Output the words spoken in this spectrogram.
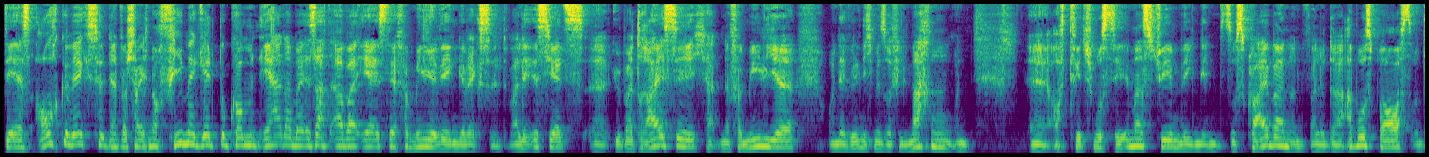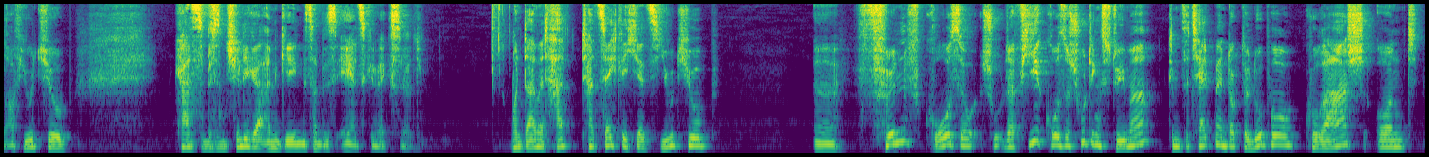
Der ist auch gewechselt, der hat wahrscheinlich noch viel mehr Geld bekommen. Er hat aber, er sagt aber, er ist der Familie wegen gewechselt, weil er ist jetzt äh, über 30, hat eine Familie und er will nicht mehr so viel machen und äh, auf Twitch musst du immer streamen wegen den Subscribern und weil du da Abos brauchst und auf YouTube kannst du ein bisschen chilliger angehen, deshalb ist er jetzt gewechselt. Und damit hat tatsächlich jetzt YouTube äh, fünf große oder vier große Shooting-Streamer, Tim the Tatman, Dr. Lupo, Courage und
